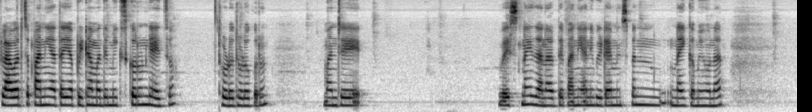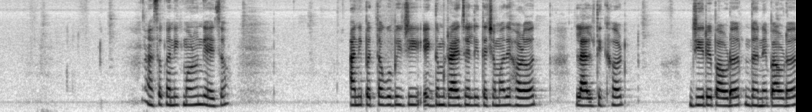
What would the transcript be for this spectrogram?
फ्लावरचं पाणी आता या पिठामध्ये मिक्स करून घ्यायचं. थोडं थोडं करून. म्हणजे वेस्ट नाही जाणार ते पाणी आणि विटॅमिन्स पण नाही कमी होणार. असं कणिक मळून घ्यायचं. आणि पत्तागोबी जी एकदम ड्राय झाली त्याच्यामध्ये हळद लाल तिखट जिरे पावडर धने पावडर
